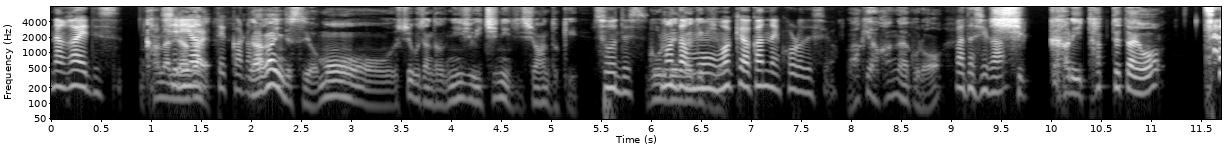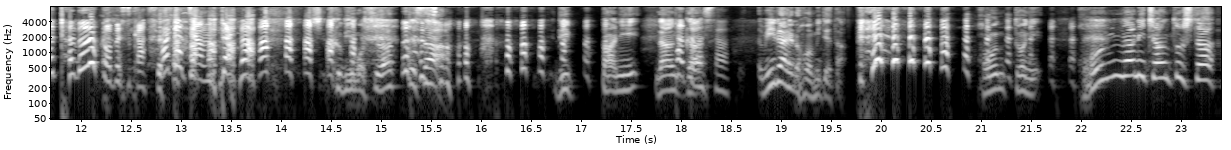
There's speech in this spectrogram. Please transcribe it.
長いです、かなり長いってから。長い。んですよ。もうしゅうこちゃんだと21日でしょあの時そうです。まだもうわけわかんない頃ですよ。わけわかんない頃？私が。しっかり立ってたよ。ちょっとどういうことですか？赤ちゃんみたいな。し首も座ってさ 立派になんか未来の方見てた本当に。こんなにちゃんとした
